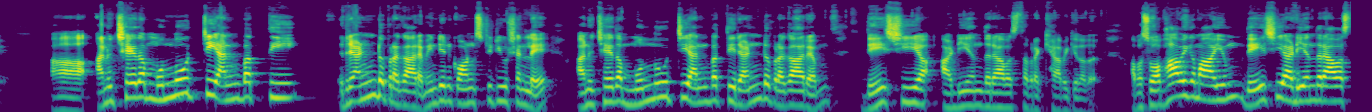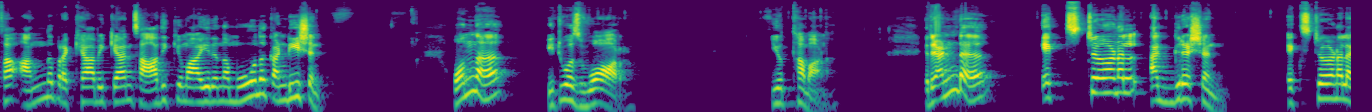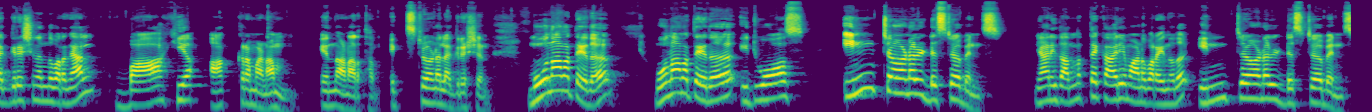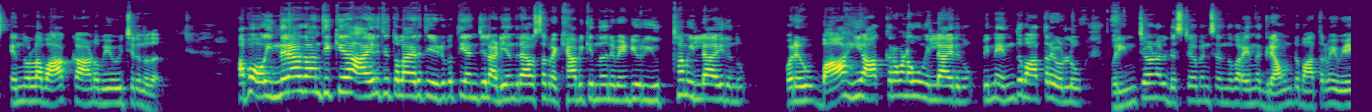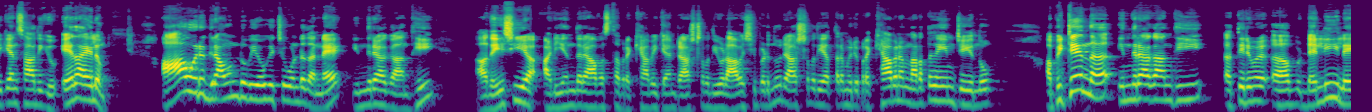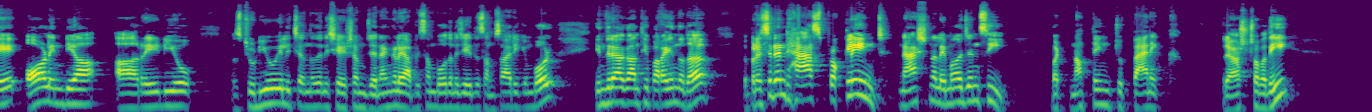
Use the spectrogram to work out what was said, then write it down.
അനുച്ഛേദം മുന്നൂറ്റി അൻപത്തി രണ്ട് പ്രകാരം ഇന്ത്യൻ കോൺസ്റ്റിറ്റ്യൂഷനിലെ അനുച്ഛേദം മുന്നൂറ്റി അൻപത്തി രണ്ട് പ്രകാരം ദേശീയ അടിയന്തരാവസ്ഥ പ്രഖ്യാപിക്കുന്നത്. അപ്പോൾ സ്വാഭാവികമായും ദേശീയ അടിയന്തരാവസ്ഥ അന്ന് പ്രഖ്യാപിക്കാൻ സാധിക്കുമായിരുന്ന മൂന്ന് കണ്ടീഷൻ. ഒന്ന് ഇറ്റ് വാസ് വാർ യുദ്ധമാണ്. രണ്ട് എക്സ്റ്റേണൽ അഗ്രഷൻ എക്സ്റ്റേണൽ അഗ്രഷൻ എന്ന് പറഞ്ഞാൽ ബാഹ്യ ആക്രമണം എന്നാണ് അർത്ഥം. എക്സ്റ്റേണൽ അഗ്രഷൻ മൂന്നാമത്തേത് മൂന്നാമത്തേത് ഇറ്റ് വാസ് ഇന്റേർണൽ ഡിസ്റ്റർബൻസ് ഞാൻ ഇത് അന്നത്തെ കാര്യമാണ് പറയുന്നത് ഇന്റേർണൽ ഡിസ്റ്റർബൻസ് എന്നുള്ള വാക്കാണ് ഉപയോഗിച്ചിരുന്നത്. അപ്പോൾ ഇന്ദിരാഗാന്ധിക്ക് ആയിരത്തി തൊള്ളായിരത്തി എഴുപത്തി അഞ്ചിൽ അടിയന്തരാവസ്ഥ പ്രഖ്യാപിക്കുന്നതിന് വേണ്ടി ഒരു യുദ്ധമില്ലായിരുന്നു. ഒരു ബാഹ്യ ആക്രമണവും ഇല്ലായിരുന്നു. പിന്നെ എന്ത് മാത്രമേ ഉള്ളൂ? ഒരു ഇന്റേണൽ ഡിസ്റ്റർബൻസ് എന്ന് പറയുന്ന ഗ്രൗണ്ട് മാത്രമേ ഉപയോഗിക്കാൻ സാധിക്കൂ. ഏതായാലും ആ ഒരു ഗ്രൗണ്ട് ഉപയോഗിച്ചുകൊണ്ട് തന്നെ ഇന്ദിരാഗാന്ധി ദേശീയ അടിയന്തരാവസ്ഥ പ്രഖ്യാപിക്കാൻ രാഷ്ട്രപതിയോട് ആവശ്യപ്പെടുന്നു. രാഷ്ട്രപതി അത്തരമൊരു പ്രഖ്യാപനം നടത്തുകയും ചെയ്യുന്നു. പിറ്റേന്ന് ഇന്ദിരാഗാന്ധി തിരു ഡൽഹിയിലെ ഓൾ ഇന്ത്യ റേഡിയോ സ്റ്റുഡിയോയിൽ ചെന്നതിന് ശേഷം ജനങ്ങളെ അഭിസംബോധന ചെയ്ത് സംസാരിക്കുമ്പോൾ ഇന്ദിരാഗാന്ധി പറയുന്നത് president has proclaimed national emergency but nothing to panic രാഷ്ട്രപതി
